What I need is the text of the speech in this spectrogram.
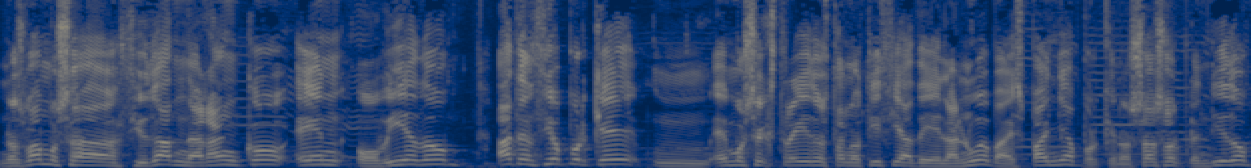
nos vamos a Ciudad Naranco, en Oviedo. Atención porque mmm, hemos extraído esta noticia de la Nueva España porque nos ha sorprendido.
